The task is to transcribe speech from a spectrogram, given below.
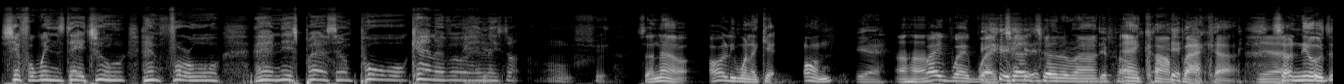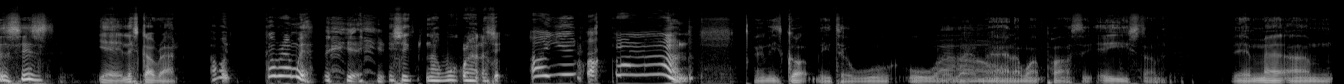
Sheffield Wednesday too, and for all, and this person, Paul Canoville, and they start, oh shit. So now I only want to get on, yeah. Uh huh. wave, wave, wave, turn, turn around, and come back out. Yeah. So Neil just says, yeah, let's go round. I went, go round where? He said, no, walk round. I said, are you fucking round? and he's got me to walk all the way Wow. around. I went past the east and the um,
